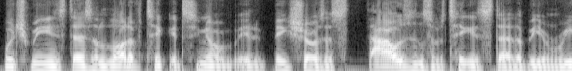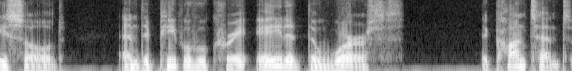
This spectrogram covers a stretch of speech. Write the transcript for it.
which means there's a lot of tickets, you know, in big shows, there's thousands of tickets that are being resold. And the people who created the worth, the content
